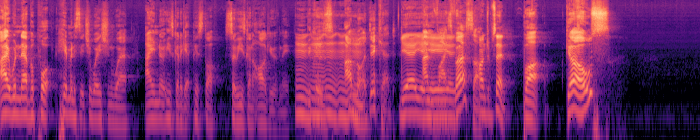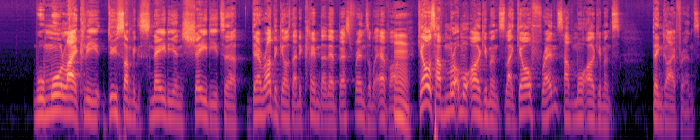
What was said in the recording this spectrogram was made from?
I would never put him in a situation where I know he's gonna get pissed off, so he's gonna argue with me because I'm not a dickhead. Mm, Yeah, yeah, and yeah, vice yeah. versa. 100%. But girls will more likely do something snady and shady to their other girls that they claim that they're best friends or whatever. Hmm. Girls have a lot more arguments. Like girlfriends have more arguments than guy friends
